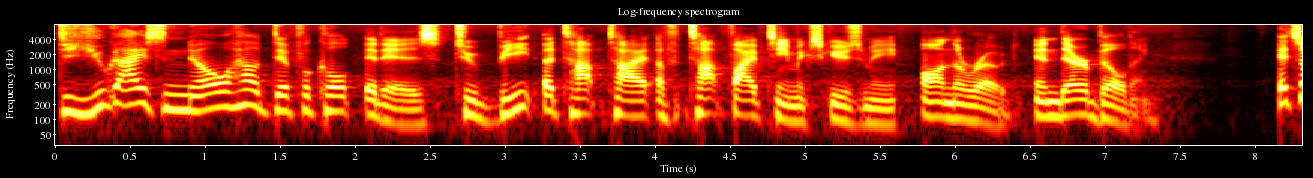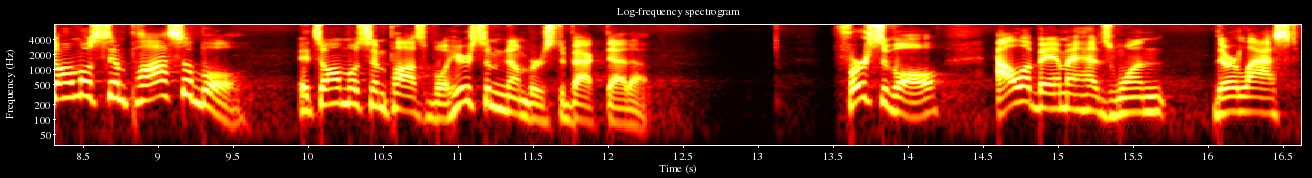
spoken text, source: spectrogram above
do you guys know how difficult it is to beat a top tie, a top five team, excuse me, on the road in their building? It's almost impossible. It's almost impossible. Here's some numbers to back that up. First of all, Alabama has won their last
